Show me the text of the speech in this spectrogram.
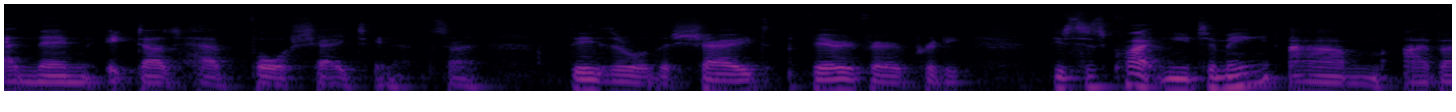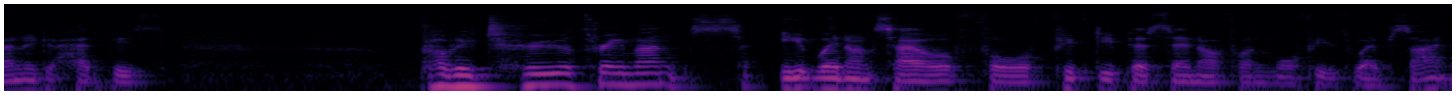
And then it does have four shades in it. So these are all the shades. Very, very pretty. This is quite new to me. Um, I've only had this probably two or three months. It went on sale for 50% off on Morphe's website.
